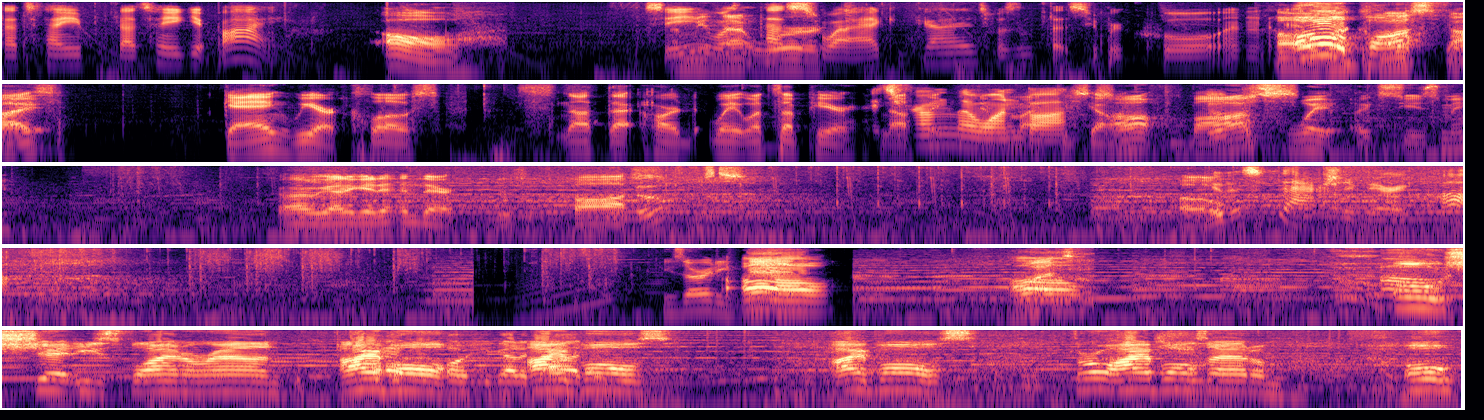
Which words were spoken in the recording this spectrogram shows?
That's how you. That's how you get by. Oh. See, mean, wasn't that that, swag, guys? Wasn't that super cool? And Oh, oh we're boss close, fight. Gang, we are close. It's not that hard. Wait, what's up here? It's from the Never one mind, boss. Oh, boss. Oops. Wait, excuse me. Alright, we gotta get in there. There's a boss. oops. Oh. Yeah, this is actually very tough. He's already dead. oh. What? Oh. Oh shit, he's flying around. Eyeball. Oh, you gotta dodge eyeballs. Eyeballs. Throw eyeballs at him. Oh.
